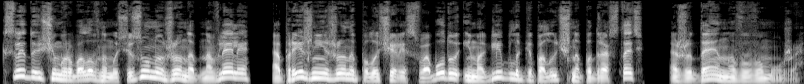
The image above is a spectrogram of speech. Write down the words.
К следующему рыболовному сезону жен обновляли, а прежние жены получали свободу и могли благополучно подрастать, ожидая нового мужа.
